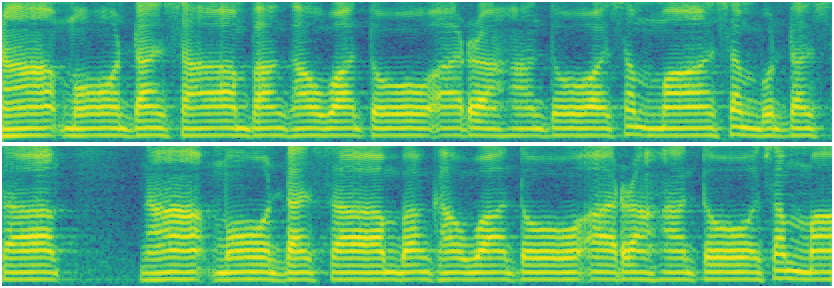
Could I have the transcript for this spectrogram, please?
นะโมตัสสะภะคะวะโตอะระหะโตสัมมาสัมพุทธัสสะนะโมตัสสะภะคะวะโตอะระหะโตสัมมา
